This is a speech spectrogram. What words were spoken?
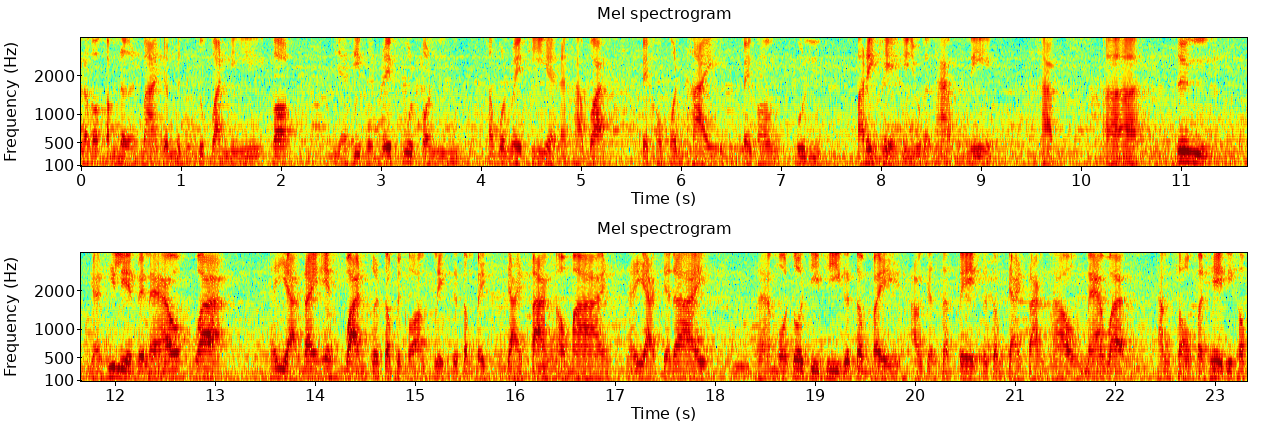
แล้วก็กำเนิดมาจนมาถึงทุกวันนี้ก็อย่างที่ผมได้พูดบนข้างบนเวทีนะครับว่าเป็นของคนไทยเป็นของคุณปริเคที่อยู่ข้างๆผมนี่นะครับซึ่งอย่างที่เรียนไปแล้วว่าถ้าอยากได้ F1 ก็ต้องเป็นของอังกฤษก็ต้องไปจ่ายตังค์เอามา ถ้าอยากจะได้นะโมโต GP ก็ต้องไปเอาจากสเปนก็ต้องจ่ายตังค์เขา แม้ว่าทั้งสองประเทศที่เขา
